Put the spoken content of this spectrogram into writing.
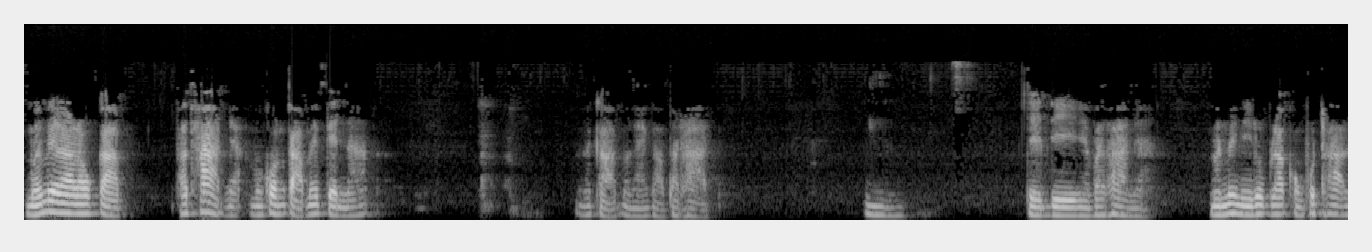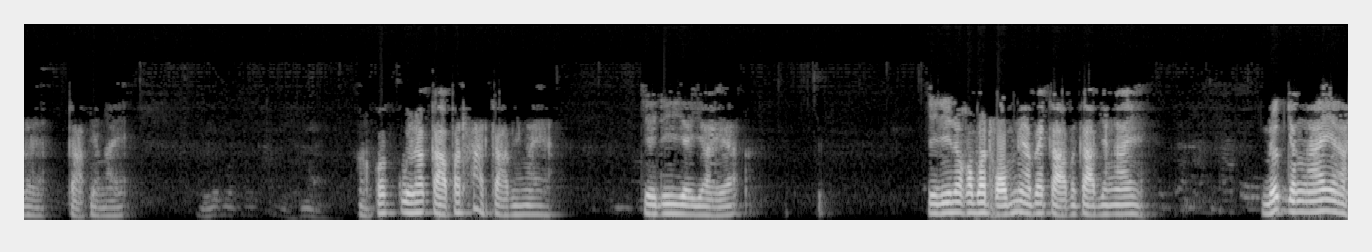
เหมือนเวลาเรากราบพระธาตุเนี่ยบางคนกราบไม่เป็นนะไม่กราบยังไงกราบพระธาตุเจดีย์เนี่ยพระธาตุเนี่ย มันไม่มีรูปลักษณ์ของพุทธะเลยกราบยังไงก็เวลากราบพระธาตุกราบยังไงเจดีย์ใหญ่ๆอะเจดีย์นครปฐมเนี่ยไปกราบมันกราบยังไง นึกยังไง อะ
